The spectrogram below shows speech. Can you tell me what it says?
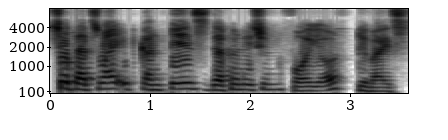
so that's why it contains definition for your device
